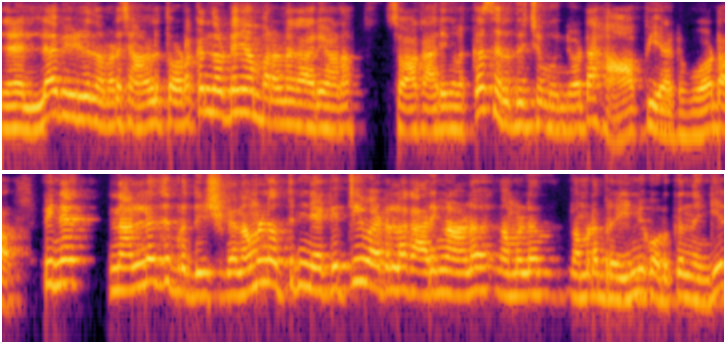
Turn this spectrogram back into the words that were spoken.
ഞാൻ എല്ലാ വീഡിയോയും നമ്മുടെ ചാനൽ തുടക്കം തൊട്ടേ ഞാൻ പറയുന്ന കാര്യമാണ്. സോ ആ കാര്യങ്ങളൊക്കെ ശ്രദ്ധിച്ച് മുന്നോട്ട് ഹാപ്പി ആയിട്ട് പോകട്ടോ. പിന്നെ നല്ലത് പ്രതീക്ഷിക്കുക. നമ്മൾ ഒത്തിരി നെഗറ്റീവ് ആയിട്ടുള്ള കാര്യങ്ങളാണ് നമ്മൾ നമ്മുടെ ബ്രെയിനിന് കൊടുക്കുന്നെങ്കിൽ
